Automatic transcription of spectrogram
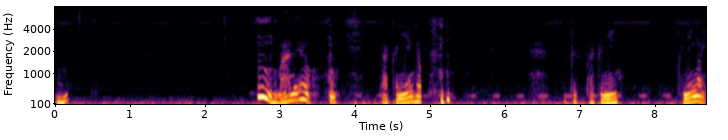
อืม อืมอืมมาแล้วปลากระเยงครับเป็นปลากระเยงกระเยงหน่อย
